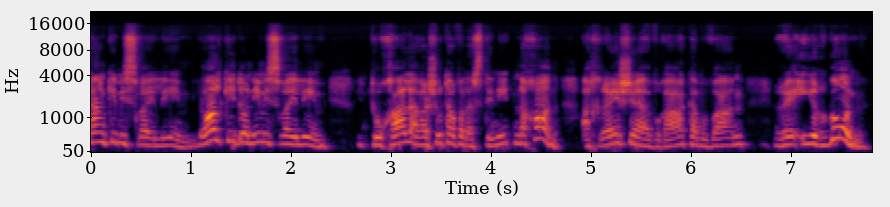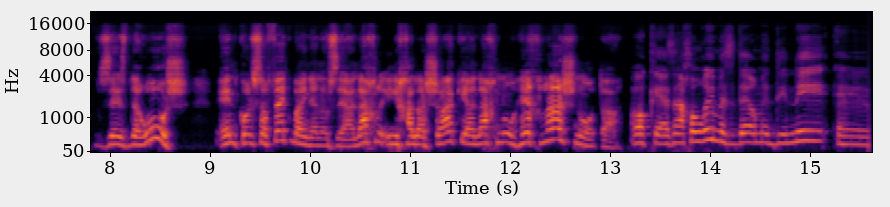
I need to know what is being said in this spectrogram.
טנקים ישראלים, לא על כידונים ישראלים, תוכל הרשות הפלסטינית, נכון, אחרי שעברה כמובן ארגון, זה דרוש, אין כל ספק בעניין הזה, אנחנו, היא חלשה כי אנחנו החלשנו אותה. אוקיי, אז אנחנו אומרים הסדר מדיני אה,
